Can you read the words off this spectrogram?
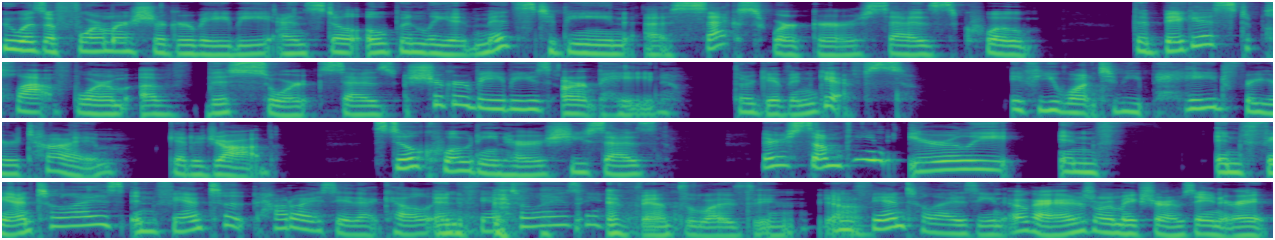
who was a former sugar baby and still openly admits to being a sex worker, says, quote, the biggest platform of this sort says sugar babies aren't paid, they're given gifts. If you want to be paid for your time, get a job. Still quoting her, she says, There's something eerily inf- infantilized, infantil, how do I say that, Kel? Infantilizing? Infantilizing. Yeah. Infantilizing. Okay, I just want to make sure I'm saying it right.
